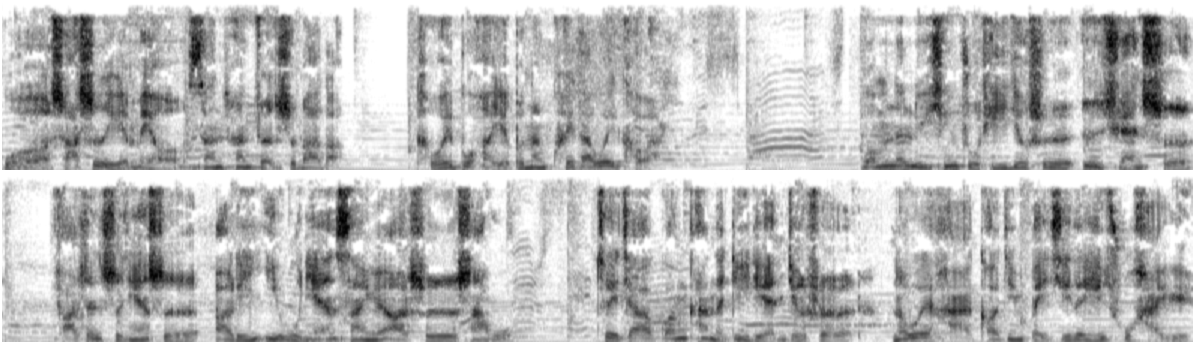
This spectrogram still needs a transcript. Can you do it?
我啥事也没有，三餐准时报道，口味不好也不能亏待胃口啊。我们的旅行主题就是日全食，发生时间是二零一五年三月二十日上午。最佳观看的地点就是挪威海靠近北极的一处海域。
